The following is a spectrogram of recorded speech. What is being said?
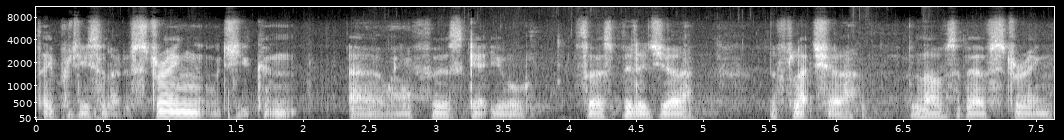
they produce a load of string, which you can, uh, when you first get your first villager, the Fletcher loves a bit of string.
